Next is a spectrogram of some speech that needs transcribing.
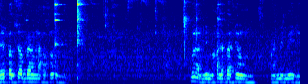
Pero pag sobrang lakas ng ulan, wala, hindi makalabas yung mamimili.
